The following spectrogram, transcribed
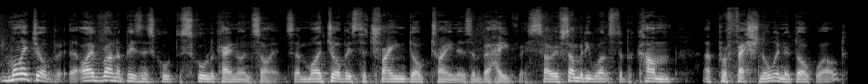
my job, I run a business called the School of Canine Science, and my job is to train dog trainers and behaviourists. So if somebody wants to become a professional in the dog world,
